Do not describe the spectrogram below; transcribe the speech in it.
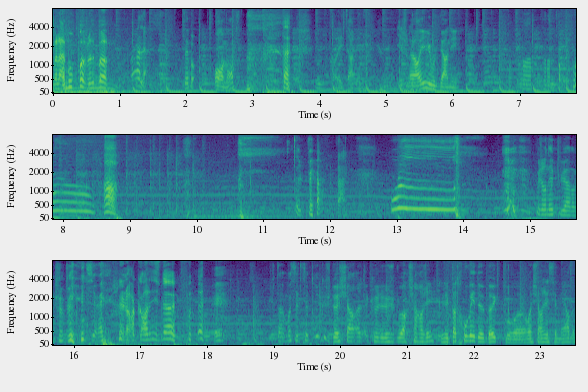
bam, boum, bam, bam. Voilà C'est bon, on remonte. Travail terminé. Alors, il est où le dernier? Ah Oui. J'en ai plus un donc je peux plus tirer. J'en ai encore 19 Putain, moi c'est ce truc que je dois, char- que je dois recharger, que j'ai pas trouvé de bug pour euh, recharger ces merdes.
